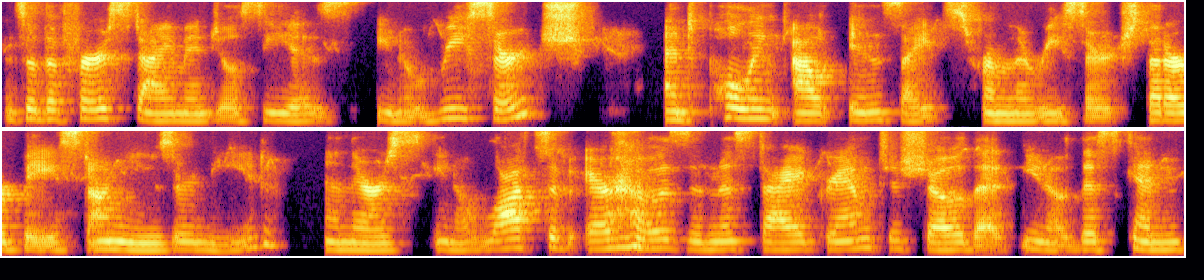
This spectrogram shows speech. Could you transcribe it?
And so the first diamond you'll see is, you know, research and pulling out insights from the research that are based on user need. And there's, you know, lots of arrows in this diagram to show that, you know, this can,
